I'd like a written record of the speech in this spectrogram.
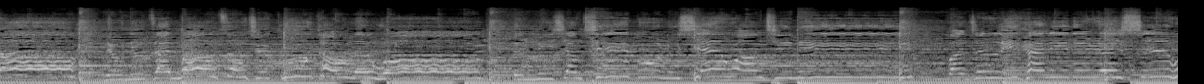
手，留你在梦中却苦痛了我。等你想起不如先忘记你，反正离开你的人是我。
